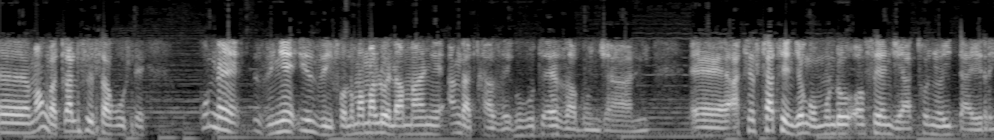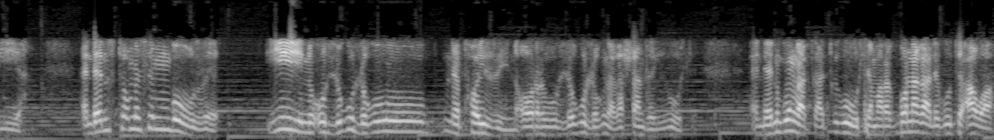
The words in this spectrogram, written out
eh mawungaqalisisa kuhle kunezinye izifo noma amalwele amanye angachazeki ukuthi ezabunjani eh athe sithathe njengomuntu osenje athonywe i-diarrhea. And then sithome simbuze yini udla ukudla kune-poison or udla ukudla okungakahlanzeki kuhle? And then kungacaci kuhle mara kubonakale ukuthi awa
